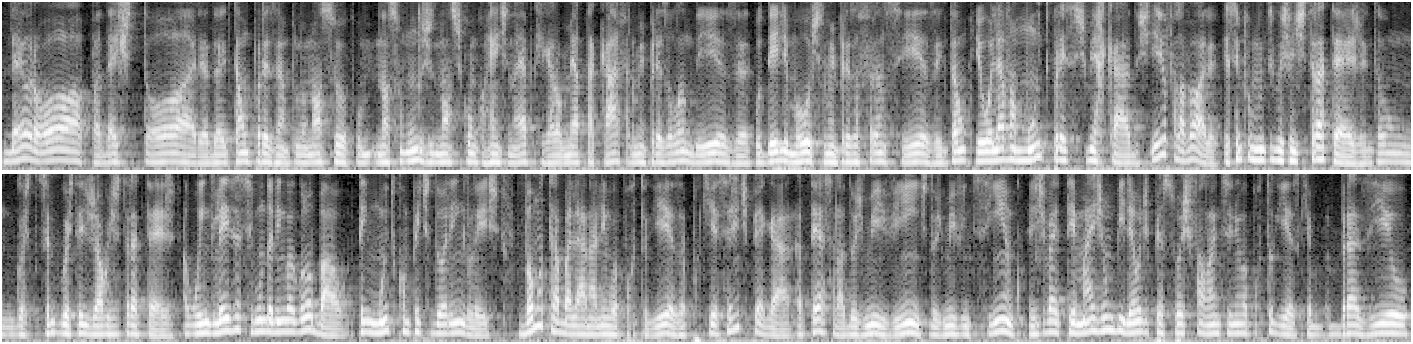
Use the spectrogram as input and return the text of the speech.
da Europa, da história. Da, então, por exemplo, o nosso, o nosso, um dos nossos concorrentes na época, que era o Metacaf, era uma empresa holandesa, o Dailymotion, uma empresa francesa. Então eu olhava muito para esses mercados. E aí eu falava, olha, eu sempre muito gostei de estratégia estratégia. Então, gost... sempre gostei de jogos de estratégia. O inglês é a segunda língua global. Tem muito competidor em inglês. Vamos trabalhar na língua portuguesa, porque se a gente pegar até, sei lá, 2020, 2025, a gente vai ter mais de um bilhão de pessoas falantes em língua portuguesa, que é Brasil,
